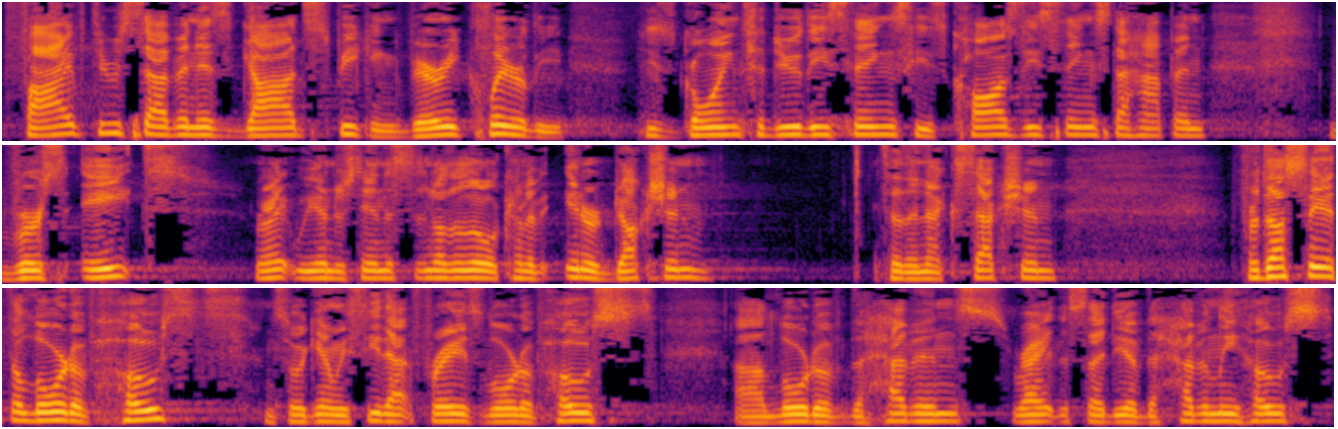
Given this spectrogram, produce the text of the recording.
5 through 7 is God speaking very clearly. He's going to do these things, He's caused these things to happen. Verse 8, right? We understand this is another little kind of introduction to the next section. For thus saith the Lord of hosts. And so again, we see that phrase, Lord of hosts uh, Lord of the heavens, right? This idea of the heavenly host.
